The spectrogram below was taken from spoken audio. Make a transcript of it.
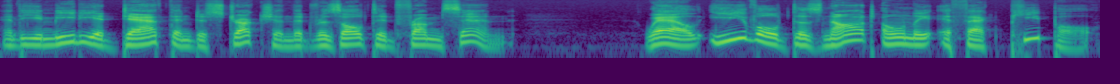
and the immediate death and destruction that resulted from sin. Well, evil does not only affect people,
